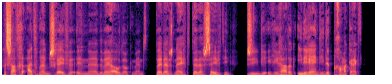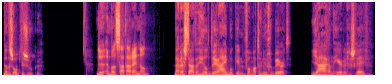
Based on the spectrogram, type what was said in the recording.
Het staat uitgebreid beschreven in uh, de WHO-document 2019-2017. Dus die, die, ik raad ook iedereen die dit programma kijkt, dat is op te zoeken. De, en wat staat daarin dan? Nou, daar staat een heel draaiboek in van wat er nu gebeurt. Jaren eerder geschreven.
